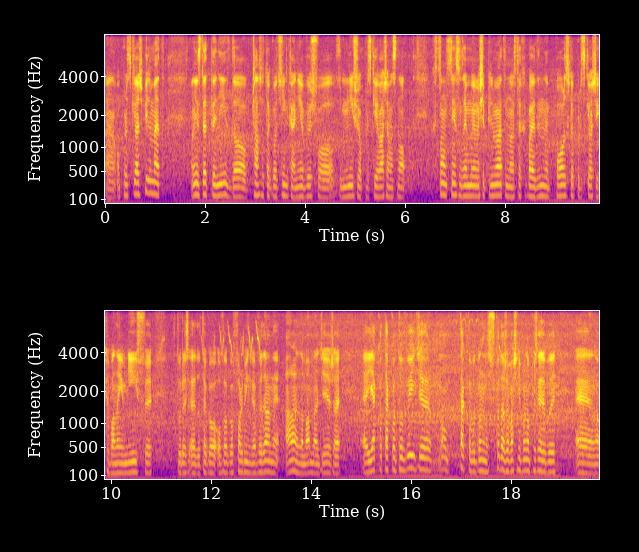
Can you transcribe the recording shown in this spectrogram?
e, opryskiwacz Pilmet. No niestety nic do czasu tego odcinka nie wyszło z mniejszych opryskiwaczem, więc no chcąc nie chcąc zajmujemy się Pilmetem, no jest to chyba jedyny polski opryskiwacz i chyba najmniejszy, który jest do tego owego farminga wydany, ale no mam nadzieję, że jako tako to wyjdzie, no tak to wygląda, szkoda, że właśnie nie wolno pryskać jakby, e, no,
